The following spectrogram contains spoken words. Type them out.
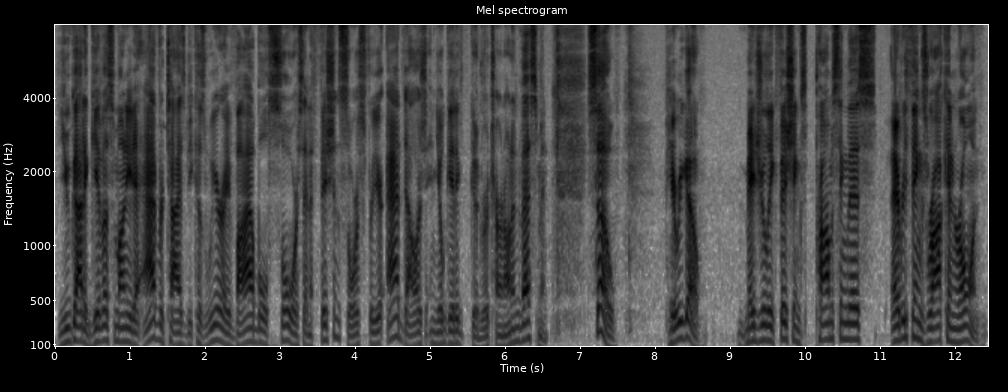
You got to give us money to advertise because we are a viable source, an efficient source for your ad dollars, and you'll get a good return on investment." So, here we go. Major League Fishing's promising this. Everything's rock and rolling.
